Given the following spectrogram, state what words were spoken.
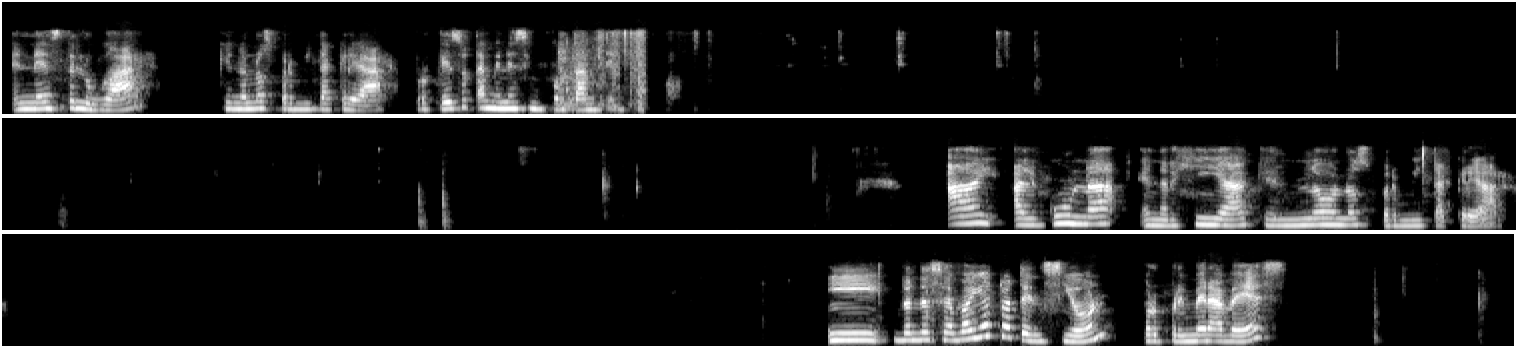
en este lugar que no nos permita crear? Porque eso también es importante. ¿Hay alguna energía que no nos permita crear? Y donde se vaya tu atención por primera vez,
